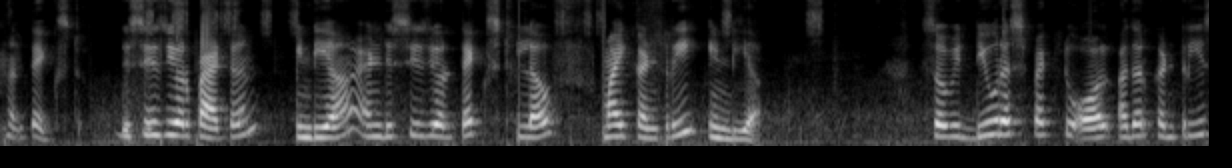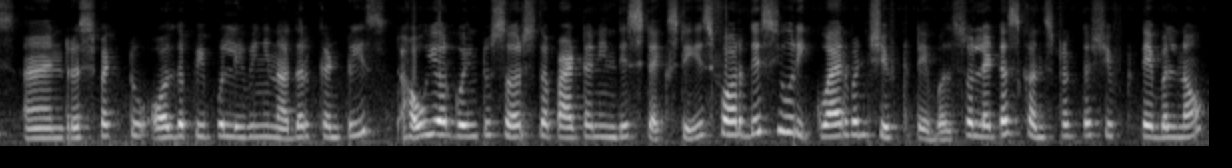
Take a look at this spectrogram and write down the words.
text this is your pattern india and this is your text love my country india. So with due respect to all other countries and respect to all the people living in other countries how you are going to search the pattern in this text is for this you require one shift table. So let us construct the shift table now.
